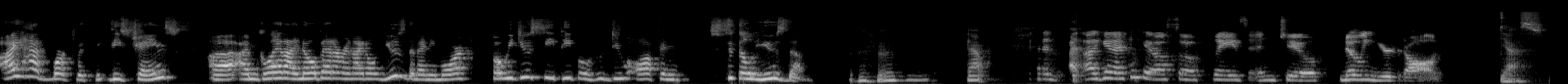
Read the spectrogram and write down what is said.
I had worked with th- these chains. Uh, I'm glad I know better and I don't use them anymore. But we do see people who do often still use them. Mm-hmm. Yeah. And again, I think it also plays into knowing your dog. Yes.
